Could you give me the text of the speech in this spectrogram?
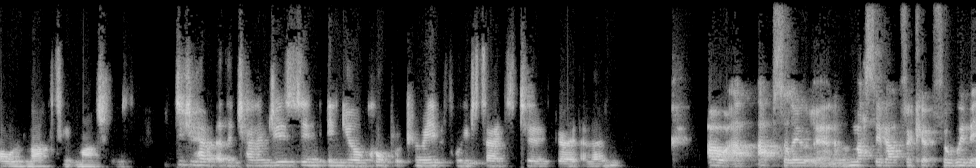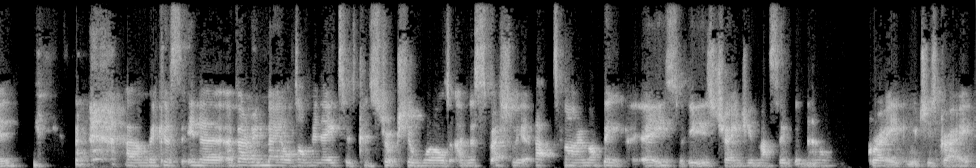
whole of marketing at Marshalls. Did you have other challenges in, in your corporate career before you decided to go it alone? Oh, absolutely. And I'm a massive advocate for women. um, because in a, a very male dominated construction world, and especially at that time, I think it is, it is changing massively now. Great, which is great.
